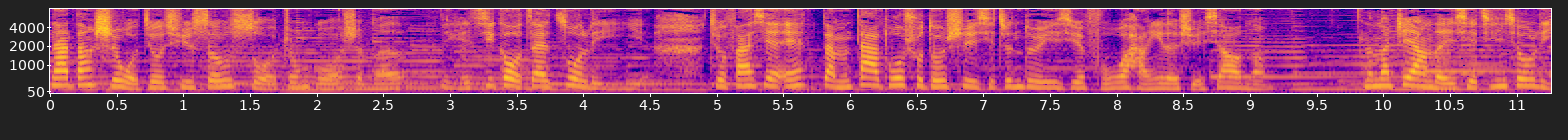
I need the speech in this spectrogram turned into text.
那当时我就去搜索中国什么哪些机构在做礼仪，就发现哎，咱们大多数都是一些针对一些服务行业的学校呢。那么这样的一些精修礼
